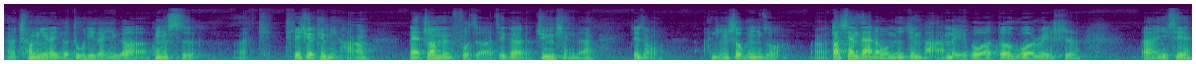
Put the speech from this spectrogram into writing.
呃成立了一个独立的一个公司，呃，铁铁血军品行。来专门负责这个军品的这种零售工作，呃，到现在呢，我们已经把美国、德国、瑞士，呃，一些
